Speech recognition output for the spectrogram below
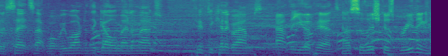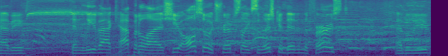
This sets up what we want in the gold medal match. 50 kilograms at the Europeans. Now Selishka's breathing heavy. Can Livach capitalize? She also trips like Selishka did in the first, I believe.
